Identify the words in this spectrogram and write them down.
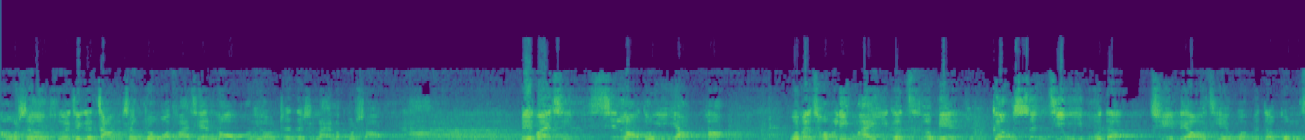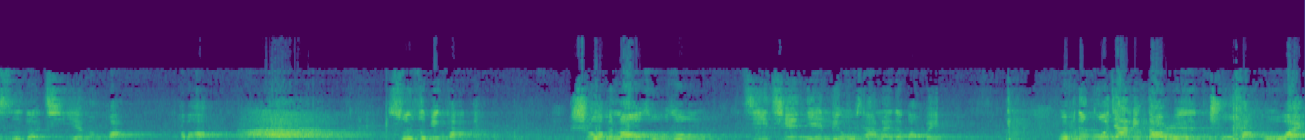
呼声和这个掌声中，我发现老朋友真的是来了不少啊。没关系，新老都一样哈。我们从另外一个侧面更深进一步的去了解我们的公司的企业文化，好不好？《孙子兵法》是我们老祖宗几千年留下来的宝贝。我们的国家领导人出访国外，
